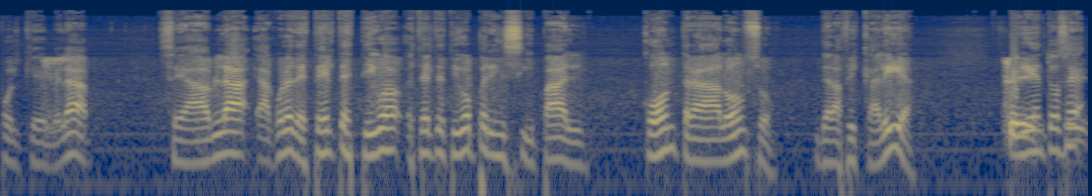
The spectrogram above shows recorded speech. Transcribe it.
porque ¿verdad? Se habla, acuérdate, este es el testigo, este es el testigo principal contra Alonso de la fiscalía. y entonces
